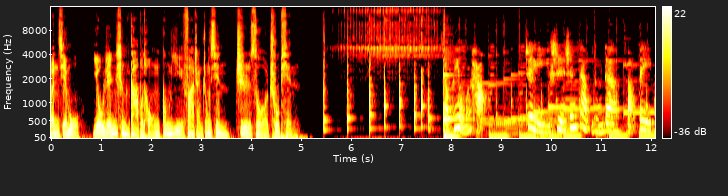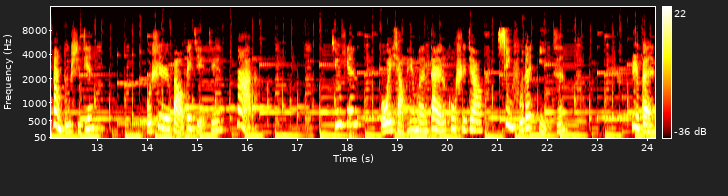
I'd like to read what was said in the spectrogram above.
本节目由人生大不同公益发展中心制作出品。小朋友们好，这里是人生大不同的宝贝伴读时间，我是宝贝姐姐娜娜。今天我为小朋友们带来的故事叫《幸福的椅子》，日本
